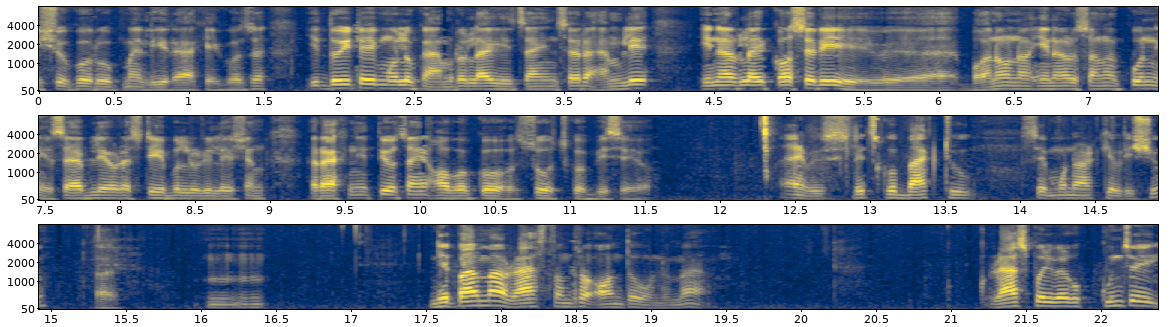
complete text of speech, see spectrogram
इस्युको रूपमा लिइराखेको छ। यी दुइटै मुलुक हाम्रो लागि चाहिन्छ र हामीले यिनीहरूलाई कसरी भनौँ न यिनीहरूसँग कुन हिसाबले एउटा स्टेबल रिलेसन राख्ने त्यो चाहिँ अबको सोचको विषय हो। Let's go back to say monarchial issue नेपालमा राजतन्त्र अन्त हुनुमा राज परिवारको कुन चाहिँ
